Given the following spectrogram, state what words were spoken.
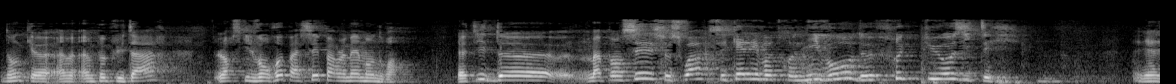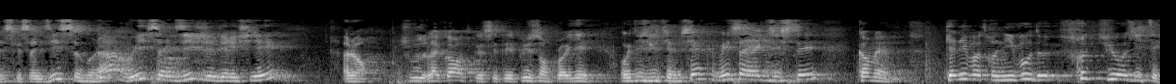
donc euh, un, peu plus tard, lorsqu'ils vont repasser par le même endroit. Le titre de ma pensée ce soir, c'est quel est votre niveau de fructuosité? Est-ce que ça existe ce mot-là? Oui, ça existe, j'ai vérifié. Alors, je vous l'accorde que c'était plus employé au XVIIIe siècle, mais ça a existé quand même. Quel est votre niveau de fructuosité?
